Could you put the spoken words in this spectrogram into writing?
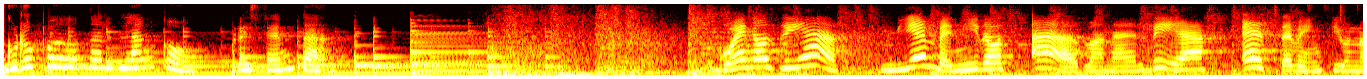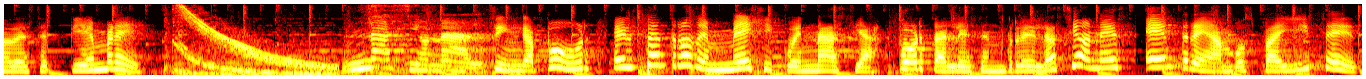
Grupo Donald Blanco presenta. Buenos días, bienvenidos a Aduana del Día este 21 de septiembre. Nacional. Singapur, el centro de México en Asia, fortalecen relaciones entre ambos países.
